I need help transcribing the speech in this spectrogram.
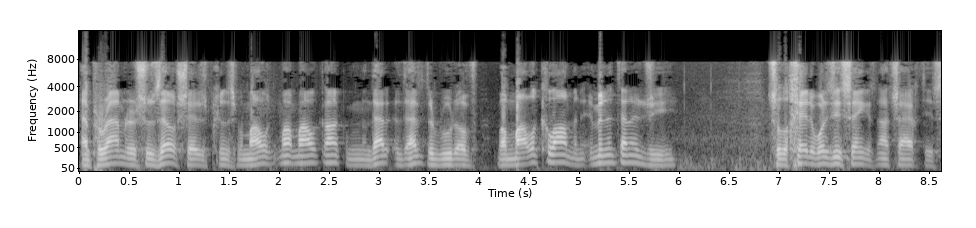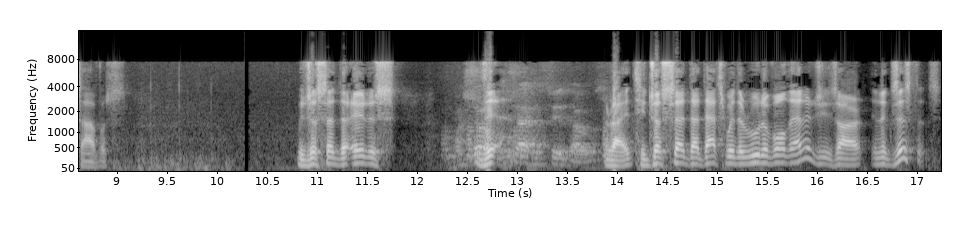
and parameter shuzel sher is b'chinas mamalak and that that's the root of mamalak kalam, an imminent energy. So the cheder, what is he saying? It's not shaykh to. We just said the eris, The- Shaykh is his house. right? He just said that that's where the root of all the energies are in existence.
